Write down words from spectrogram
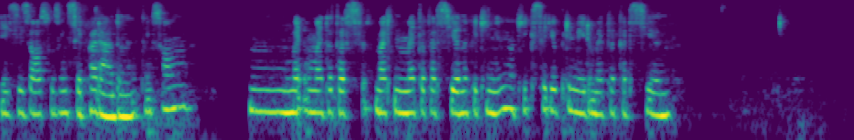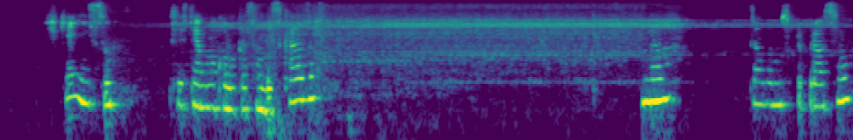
esses ossos em separado, né? Tem só um, um, me- metatarsi- mar- metatarsiano pequenininho aqui, que seria o primeiro metatarsiano. Acho que é isso. Vocês têm alguma colocação desse caso? Não? Então vamos para o próximo.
